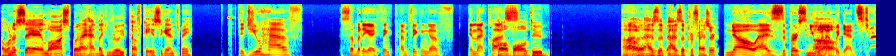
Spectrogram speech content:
I want to say I lost, but I had like a really tough case against me. Did you have somebody I think I'm thinking of in that class? Paul Ball, dude, Oh uh, as the as the professor. no, as the person you went Oh. up against.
